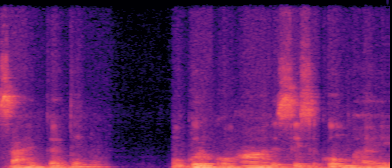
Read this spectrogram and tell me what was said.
साहेब कहते हैं गुरु कुमार शिष्य कुंभ है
